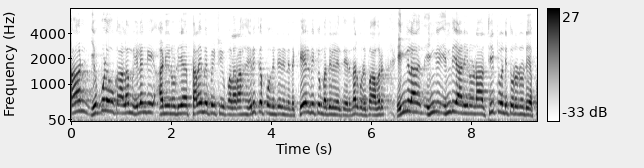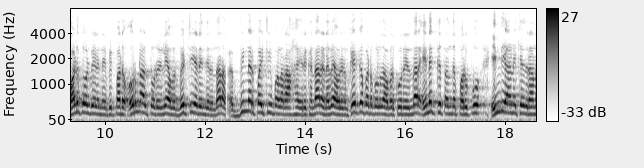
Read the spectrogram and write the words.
தான் எவ்வளவு காலம் இலங்கை அணியினுடைய தலைமை பயிற்றுவிப்பாளராக இருக்கப் போகின்றேன் என்ற கேள்விக்கும் பதிலளித்திருந்தார் குறிப்பாக அவர் இங்கிலாந்து இங்கு இந்திய அணியினுடைய டி டுவெண்டி தொடரினுடைய படுதோல்வி அடைந்த பிற்பாடு ஒரு நாள் தொடரிலே அவர் வெற்றி அடைந்திருந்தார் வின்னர் பயிற்றுவிப்பாளராக இருக்கின்றார். எனவே அவரிடம் கேட்கப்பட்ட பொழுது அவர் கூறியிருந்தார் எனக்கு தந்த பருப்பு இந்திய அணிக்கு எதிரான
